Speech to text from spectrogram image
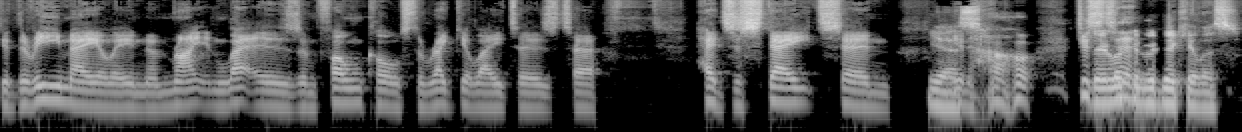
they're emailing and writing letters and phone calls to regulators to heads of states and yes. you know just they're looking ridiculous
